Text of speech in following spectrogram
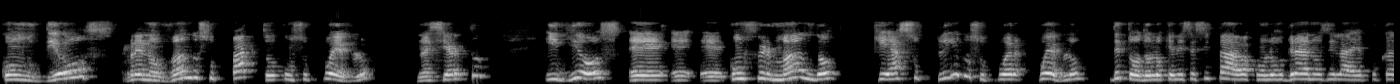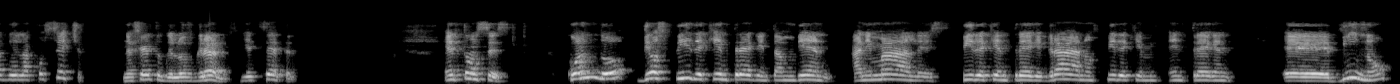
con Dios renovando su pacto con su pueblo, ¿no es cierto? Y Dios eh, eh, confirmando que ha suplido su pueblo de todo lo que necesitaba con los granos de la época de la cosecha, ¿no es cierto? De los granos y etcétera. Entonces, cuando Dios pide que entreguen también animales, pide que entreguen granos, pide que entreguen eh, vino,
